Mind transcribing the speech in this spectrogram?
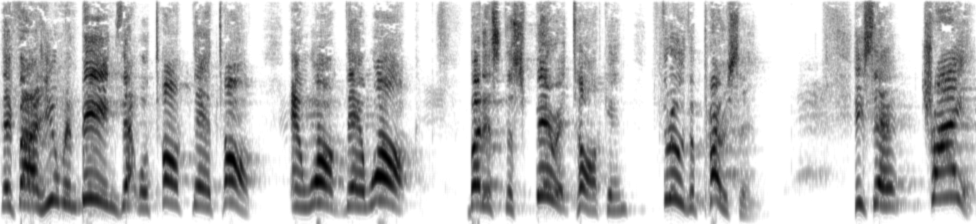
They find human beings that will talk their talk and walk their walk. But it's the spirit talking through the person. He said, try it.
